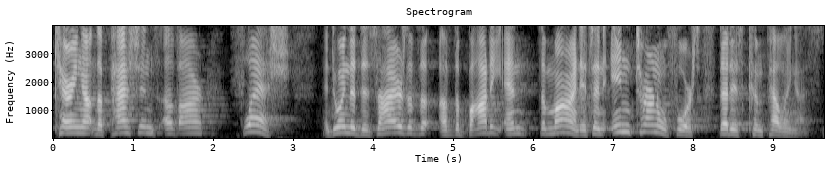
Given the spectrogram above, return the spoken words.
carrying out the passions of our flesh and doing the desires of the, of the body and the mind. It's an internal force that is compelling us.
